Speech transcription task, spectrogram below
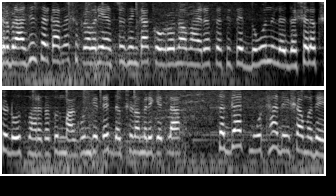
तर ब्राझील सरकारनं शुक्रवारी ॲस्ट्रोझेन्का कोरोना व्हायरस लसीचे दोन ल- दशलक्ष डोस भारतातून मागवून घेतले दक्षिण अमेरिकेतला सगळ्यात मोठ्या देशामध्ये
